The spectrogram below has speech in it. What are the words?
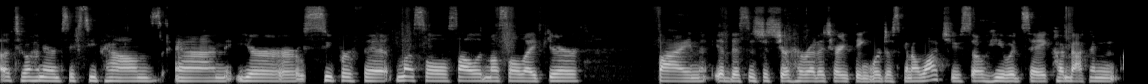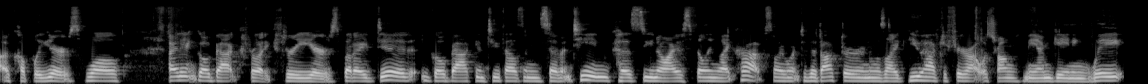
uh, to 160 pounds, and you're super fit, muscle, solid muscle, like you're fine. This is just your hereditary thing. We're just going to watch you. So he would say, come back in a couple years. Well, I didn't go back for like three years, but I did go back in 2017 because, you know, I was feeling like crap. So I went to the doctor and was like, you have to figure out what's wrong with me. I'm gaining weight.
